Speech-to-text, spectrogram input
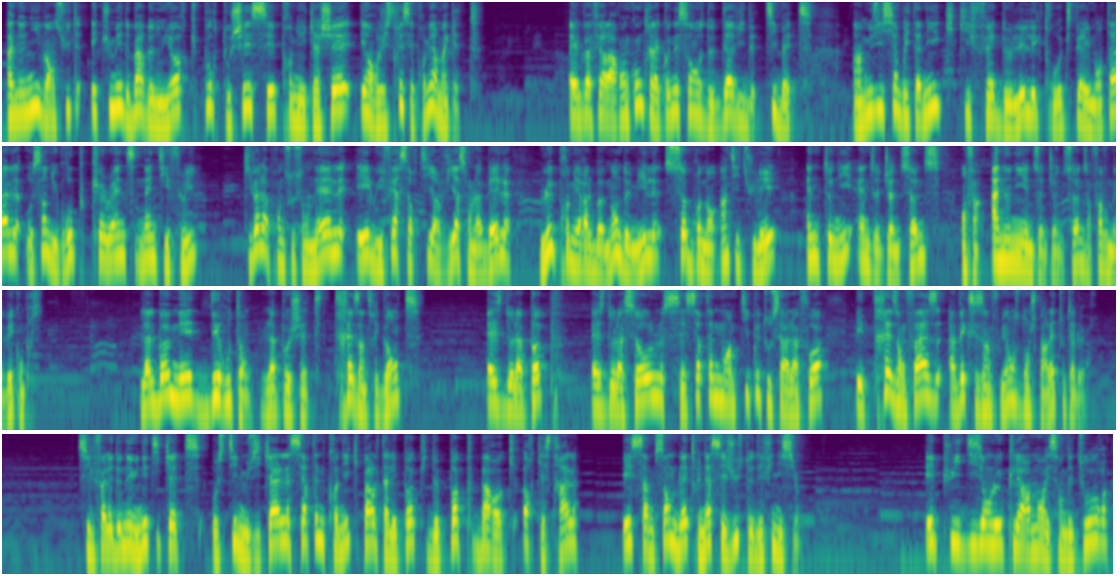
Anony va ensuite écumer les bars de New York pour toucher ses premiers cachets et enregistrer ses premières maquettes. Elle va faire la rencontre et la connaissance de David Tibet, un musicien britannique qui fait de l'électro expérimental au sein du groupe Current 93, qui va la prendre sous son aile et lui faire sortir via son label le premier album en 2000, sobrement intitulé Anthony and the Johnsons, enfin Anony and the Johnsons, enfin vous m'avez compris. L'album est déroutant, la pochette très intrigante. Est-ce de la pop? Est-ce de la soul? C'est certainement un petit peu tout ça à la fois, et très en phase avec ces influences dont je parlais tout à l'heure. S'il fallait donner une étiquette au style musical, certaines chroniques parlent à l'époque de pop baroque orchestral, et ça me semble être une assez juste définition. Et puis, disons-le clairement et sans détour,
